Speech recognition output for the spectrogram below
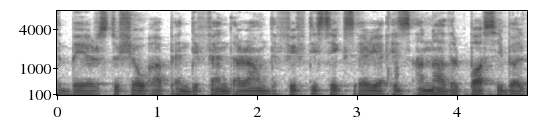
the bears to show up and defend around the 56 area is another possible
